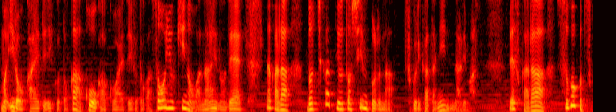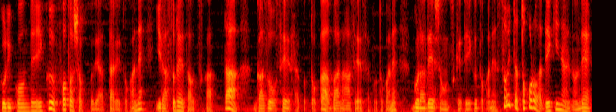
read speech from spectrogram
まあ、色を変えていくとか、効果を加えていくとか、そういう機能はないので、だから、どっちかっていうとシンプルな作り方になります。ですから、すごく作り込んでいく Photoshop であったりとかね、イラストレーターを使った画像制作とか、バナー制作とかね、グラデーションをつけていくとかね、そういったところはできないので、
